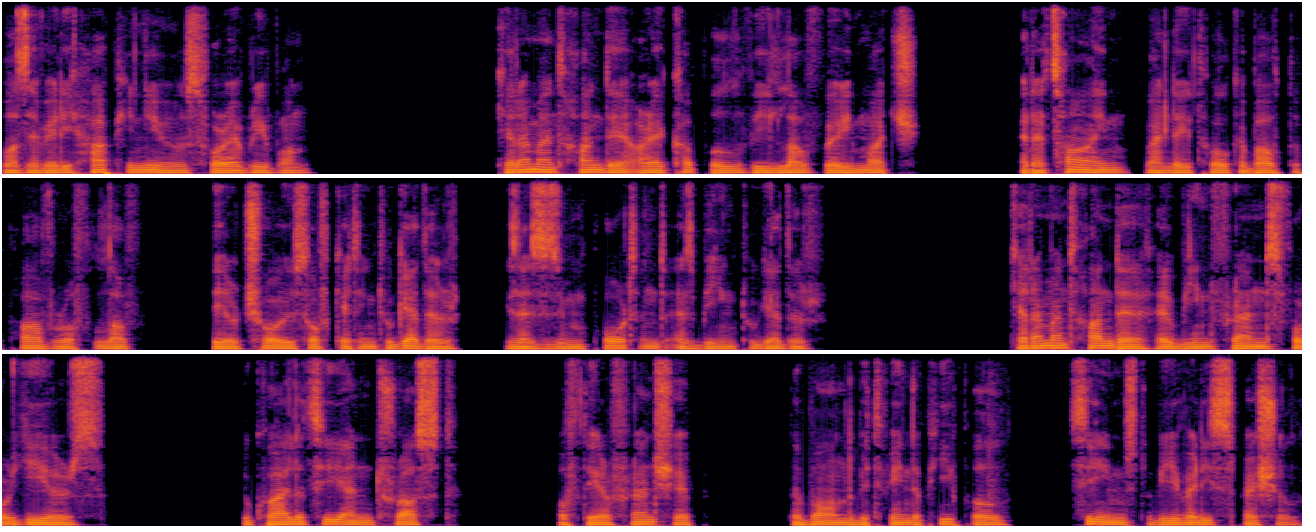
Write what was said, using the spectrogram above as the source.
was a very happy news for everyone. Kerem and Hande are a couple we love very much. At a time when they talk about the power of love, their choice of getting together is as important as being together. Kerem and Hande have been friends for years. The quality and trust of their friendship, the bond between the people, seems to be very special.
